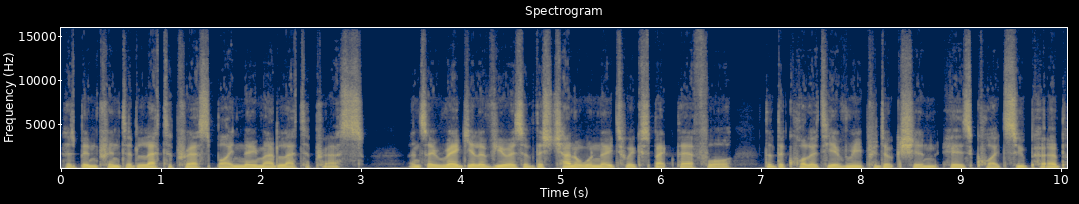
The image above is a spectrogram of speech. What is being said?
has been printed letterpress by Nomad Letterpress. And so regular viewers of this channel will know to expect, therefore, that the quality of reproduction is quite superb.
